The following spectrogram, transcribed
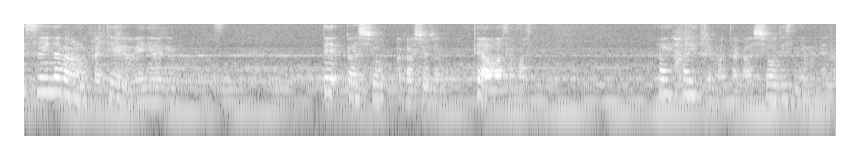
で吸いながらもう一回手を上に上げますで合掌合掌じゃない。手を合わせますね。はい吐いてまた合掌ですね胸の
